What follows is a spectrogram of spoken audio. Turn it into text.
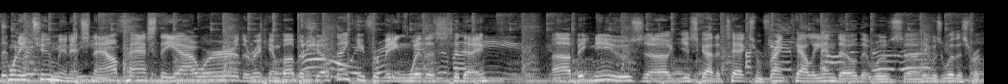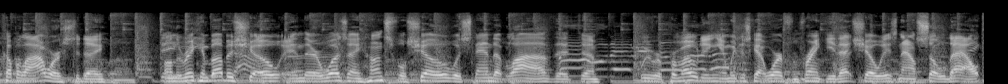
22 minutes now past the hour. The Rick and Bubba Show. Thank you for being with us today. Uh, big news. Uh, just got a text from Frank Caliendo that was uh, he was with us for a couple hours today on the Rick and Bubba Show, and there was a Huntsville show with Stand Up Live that. Um, we were promoting, and we just got word from Frankie that show is now sold out.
